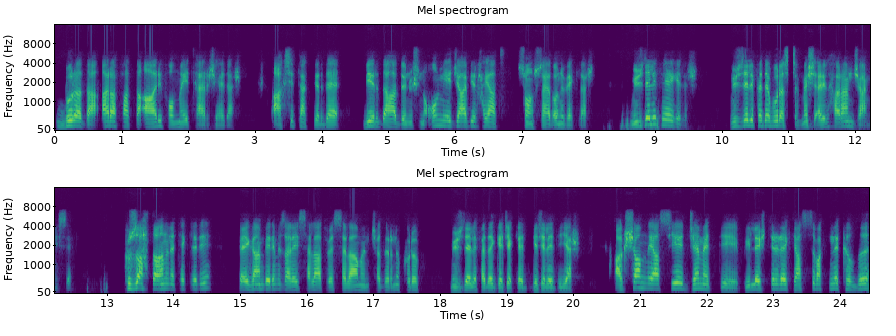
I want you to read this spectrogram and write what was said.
burada Arafat'ta arif olmayı tercih eder. Aksi takdirde bir daha dönüşün olmayacağı bir hayat, sonsuz hayat onu bekler. Müzdelife'ye gelir. Müzdelife'de burası, Meş'eril Haram Camisi. Kuzah Dağı'nın etekleri Peygamberimiz Aleyhisselatü Vesselam'ın çadırını kurup Müzdelife'de gecelediği yer. Akşamla yatsıyı cem ettiği, birleştirerek yatsı vaktinde kıldığı,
